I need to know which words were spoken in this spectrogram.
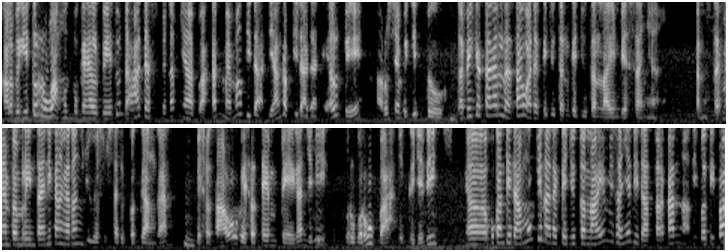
kalau begitu ruang untuk KLB itu tidak ada sebenarnya. Bahkan memang tidak dianggap tidak ada KLB, harusnya begitu. Tapi kita kan tidak tahu ada kejutan-kejutan lain biasanya kan statement pemerintah ini kan kadang juga susah dipegang kan hmm. besok tahu besok tempe kan jadi berubah-ubah gitu. Jadi e, bukan tidak mungkin ada kejutan lain misalnya didaftarkan tiba-tiba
